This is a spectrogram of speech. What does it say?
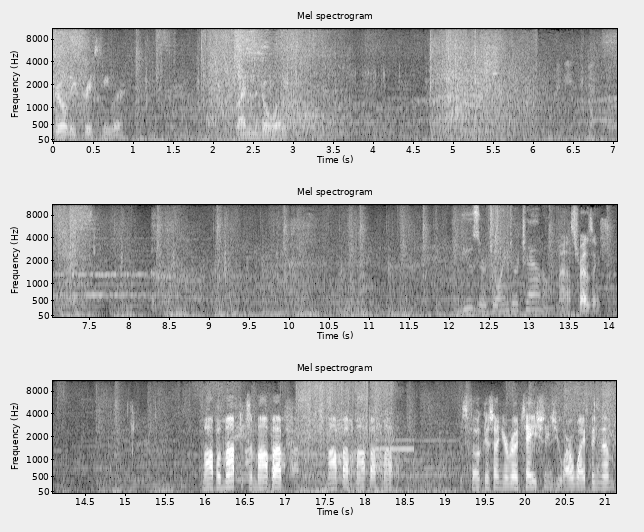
Trilly, priest healer. Right in the doorway. User joined your channel. Mass resing. Mop them up. It's a mop up. Mop up, mop up, mop up. Just focus on your rotations. You are wiping them.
